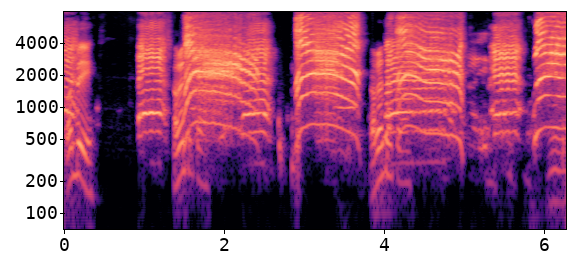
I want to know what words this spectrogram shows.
Bambi. Bakit ito? Bakit ito? Hmm.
